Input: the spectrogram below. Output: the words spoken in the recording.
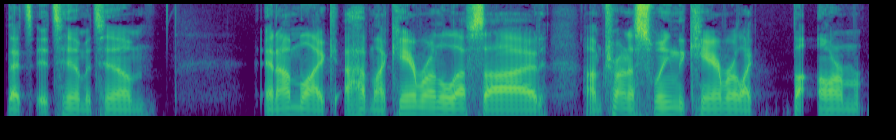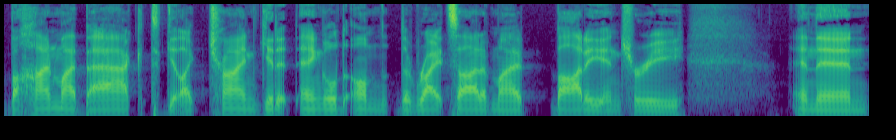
that's, it's him, it's him. And I'm like, I have my camera on the left side. I'm trying to swing the camera like b- arm behind my back to get like try and get it angled on the right side of my body and tree. And then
